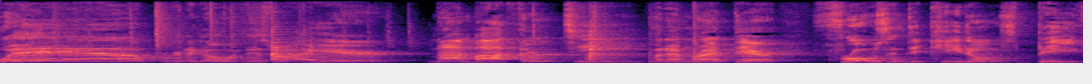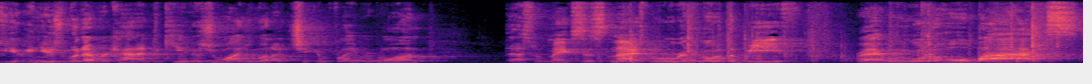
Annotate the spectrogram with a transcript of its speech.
Well, we're gonna go with this right here. 9 by 13 Some of them right there. Frozen taquitos, beef. You can use whatever kind of taquitos you want. You want a chicken flavored one? That's what makes this nice. But we're gonna go with the beef, right? We're gonna go with the whole box.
